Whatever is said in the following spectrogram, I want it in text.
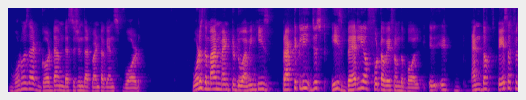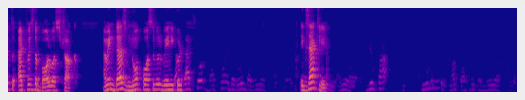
what was that goddamn decision that went against Ward? What is the man meant to do? I mean, he's practically just he's barely a foot away from the ball. It, it and the pace at which at which the ball was struck. I mean, there's no possible way he could That's what. That's why the rule doesn't make sense. exactly. I mean, you can't. Humanly, it's not possible to move your hand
